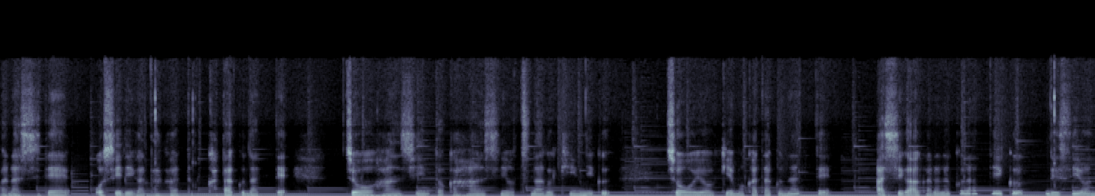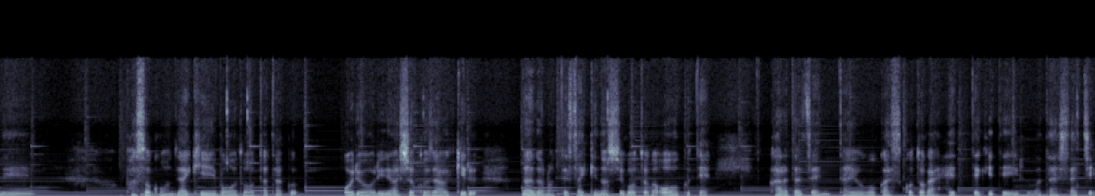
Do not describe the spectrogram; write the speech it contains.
ぱなしでお尻が硬くなって上半身と下半身をつなぐ筋肉腸腰筋も硬くなって足が上がらなくなっていくんですよね。パソコンではキーボードを叩くお料理では食材を切るなどの手先の仕事が多くて体全体を動かすことが減ってきている私たち。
